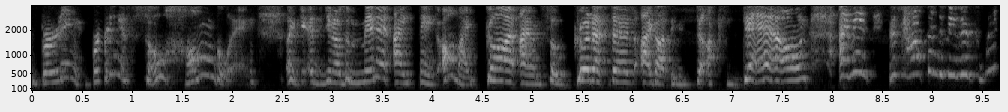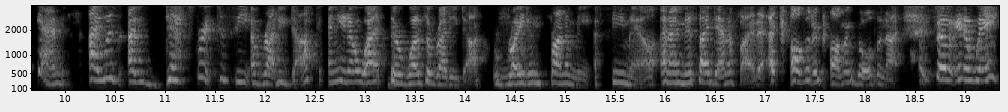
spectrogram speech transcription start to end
birding birding is so humbling. Like you know, the minute I think, oh my god, I am so good at this, I got these ducks down. I mean, this happened to me this weekend. Was I was desperate to see a ruddy duck, and you know what? There was a ruddy duck right in front of me, a female, and I misidentified it. I called it a common goldeneye. So in a way,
